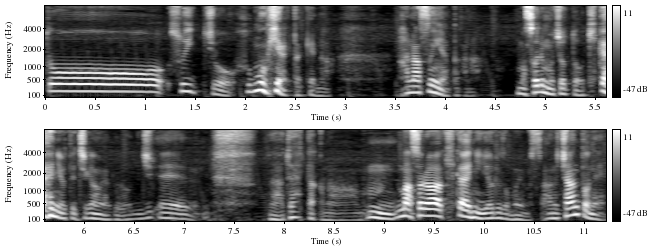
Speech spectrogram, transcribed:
トスイッチを踏むんやったっけな。離すんやったかな。まあ、それもちょっと機械によって違うんやけど、えー、どうやったかな。うん、まあそれは機械によると思います。あのちゃんとね、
